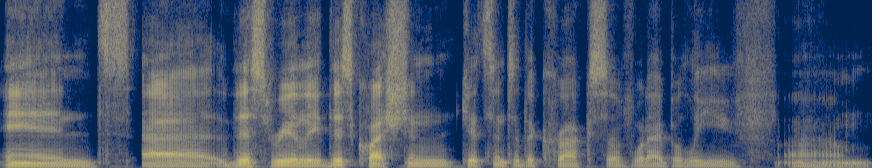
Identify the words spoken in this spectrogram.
And uh, this really, this question gets into the crux of what I believe um,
